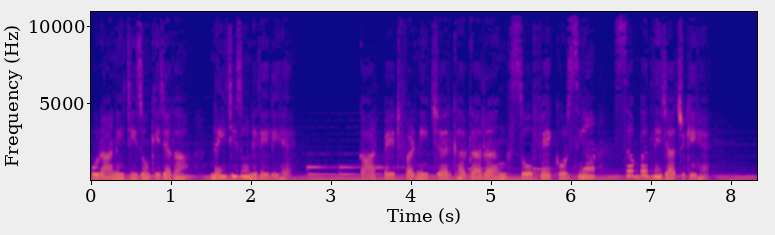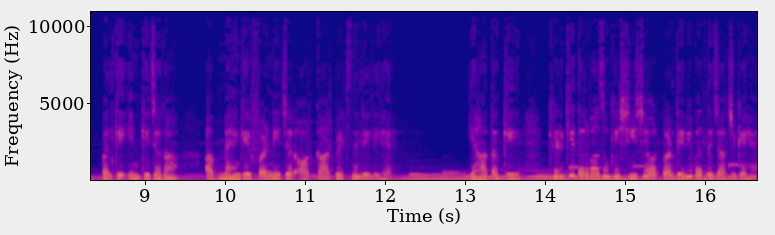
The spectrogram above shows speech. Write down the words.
पुरानी चीज़ों की जगह नई चीज़ों ने ले ली है। कारपेट, फर्नीचर, घर का रंग, सोफे, कुर्सियाँ सब बदली जा चुकी हैं। बल्कि इनकी जगह अब महँगे फर्नीचर और कारपेट्स ने ले ली है। यहाँ तक कि खिड़की दरवाजों के शीशे और पर्दे भी बदले जा चुके हैं।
